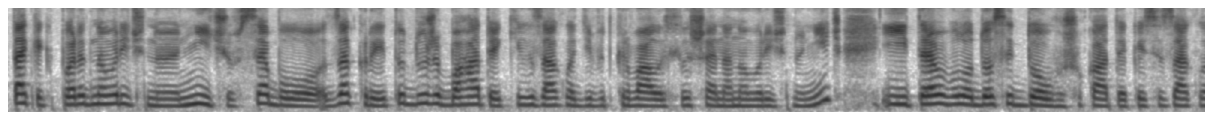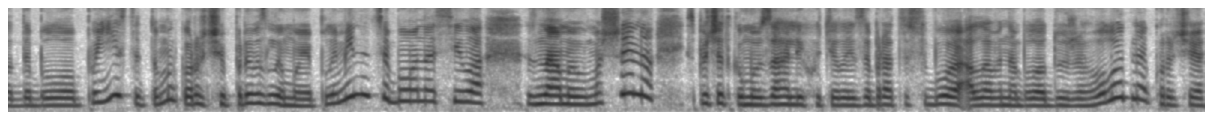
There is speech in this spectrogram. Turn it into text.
так як перед новорічною ніччю все було закрито, дуже багато яких закладів відкривались лише на новорічну ніч, і треба було досить довго шукати якийсь заклад, де було поїсти. То ми коротше привезли мою племінницю, бо вона сіла з нами в машину. Спочатку ми взагалі хотіли її забрати з собою, але вона була дуже голодна. Коротше,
